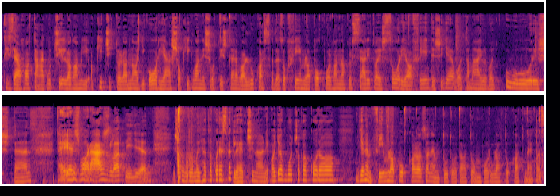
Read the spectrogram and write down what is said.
16 ágú csillag, ami a kicsitől a nagyig, óriásokig van, és ott is tele van lukasztva, de azok fémlapokból vannak összeállítva, és szórja a fényt, és így el voltam ájulva, hogy úristen, teljes varázslat, így ilyen. És gondolom, hogy hát akkor ezt meg lehet csinálni agyagból, csak akkor a, ugye nem fémlapokkal, az a nem tudod a domborulatokat, meg az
